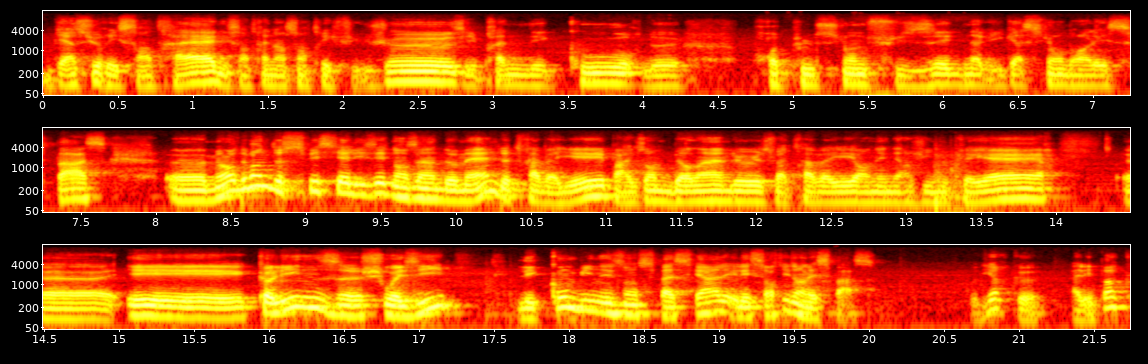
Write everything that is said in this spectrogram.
Bien sûr, ils s'entraînent, ils s'entraînent en centrifugeuse, ils prennent des cours de propulsion de fusée, de navigation dans l'espace. Euh, mais on leur demande de se spécialiser dans un domaine, de travailler. Par exemple, Bill Anders va travailler en énergie nucléaire. Euh, et Collins choisit les combinaisons spatiales et les sorties dans l'espace. Il faut dire qu'à l'époque,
